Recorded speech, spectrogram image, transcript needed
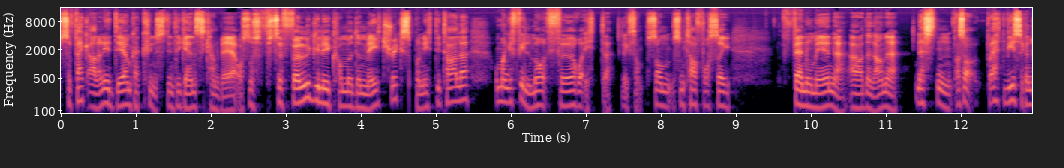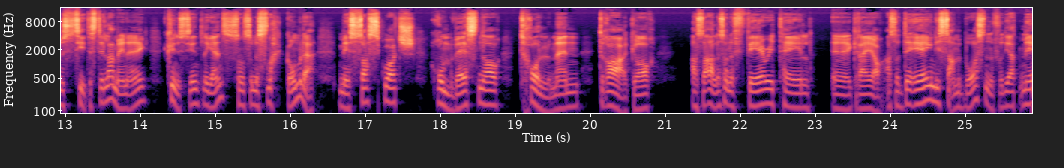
så fikk alle en idé om hva kunstig intelligens kan være. Og så selvfølgelig kommer The Matrix på 90-tallet, og mange filmer før og etter, liksom, som, som tar for seg fenomenet, eller den der nesten Altså, på et vis så kan du sidestille, mener jeg, kunstig intelligens, sånn som vi snakker om det, med Sasquatch, romvesener, trollmenn, drager Altså alle sånne fairytale-greier. altså, det er egentlig samme båsen, fordi at vi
